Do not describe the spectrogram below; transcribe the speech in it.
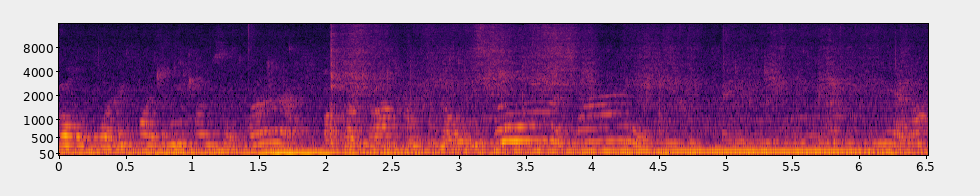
ลงครัวที่พลอยจะมีความสุขมากบางคนก็ทำขนมเออใช่เนี่ยต้อง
